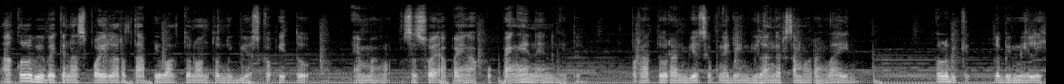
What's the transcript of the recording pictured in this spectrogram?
Aku lebih baik kena spoiler tapi waktu nonton di bioskop itu emang sesuai apa yang aku pengenin gitu peraturan bioskop nggak ada yang dilanggar sama orang lain aku lebih lebih milih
